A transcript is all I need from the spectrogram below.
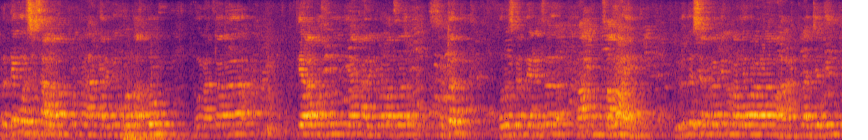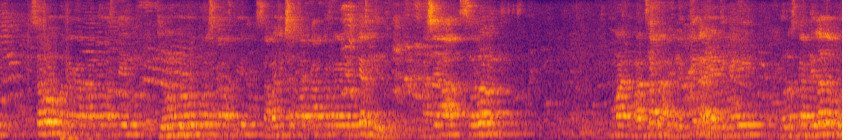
प्रत्येक वर्षी सालाबादप्रमाणे हा कार्यक्रम होत असतो. कार्यक्रमाचं सतत पुरस्कार देण्याचं काम चालू आहे. विविध क्षेत्रातील मान्यवरांना महाराष्ट्र राज्यातील सर्व पत्रकार बांधव असतील जीवनगौरव पुरस्कार असतील सामाजिक क्षेत्रात काम करणारे व्यक्ती असतील अशा सर्व मा- माणसांना व्यक्तींना या ठिकाणी पुरस्कार दिला जातो.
